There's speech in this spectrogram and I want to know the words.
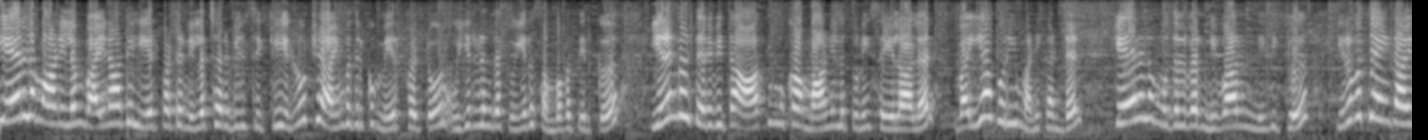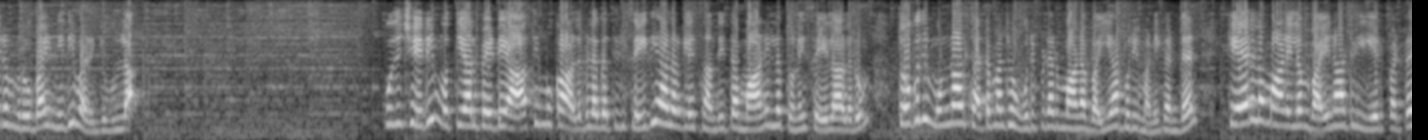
கேரள மாநிலம் வயநாட்டில் ஏற்பட்ட நிலச்சரிவில் சிக்கி இருநூற்றி ஐம்பதற்கும் மேற்பட்டோர் உயிரிழந்த துயர சம்பவத்திற்கு இரங்கல் தெரிவித்த அதிமுக மாநில துணை செயலாளர் வையாபுரி மணிகண்டன் கேரள முதல்வர் நிவாரண நிதிக்கு இருபத்தி ஐந்தாயிரம் ரூபாய் நிதி வழங்கியுள்ளார். புதுச்சேரி முத்தியால்பேட்டை அதிமுக அலுவலகத்தில் செய்தியாளர்களை சந்தித்த மாநில துணை செயலாளரும் தொகுதி முன்னாள் சட்டமன்ற உறுப்பினருமான வையாபுரி மணிகண்டன் கேரள மாநிலம் வயநாட்டில் ஏற்பட்ட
